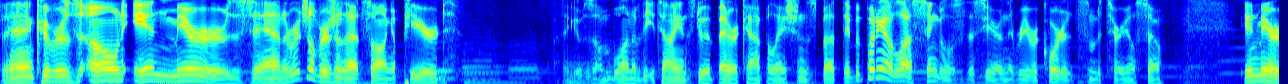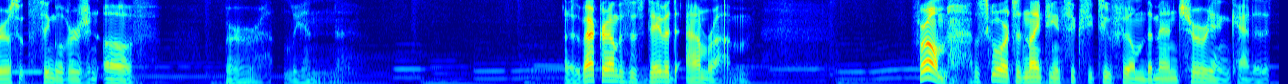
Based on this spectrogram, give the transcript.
Vancouver's own In Mirrors. An original version of that song appeared, I think it was on one of the Italians Do It Better compilations, but they've been putting out a lot of singles this year and they re recorded some material. So, In Mirrors with the single version of Berlin. And in the background, this is David Amram. From the score to the 1962 film The Manchurian Candidate.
